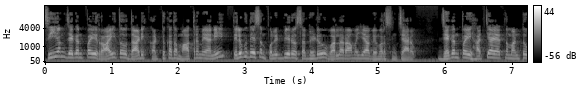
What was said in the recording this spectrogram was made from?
సీఎం జగన్పై రాయితో దాడి కట్టుకథ మాత్రమే అని తెలుగుదేశం పొలిట్ బ్యూరో సభ్యుడు వర్లరామయ్య విమర్శించారు. జగన్పై హత్యాయత్నం అంటూ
